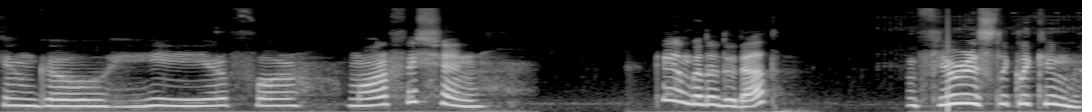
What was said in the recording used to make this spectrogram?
Can go here for more fishing. Okay, I'm gonna do that. I'm furiously clicking.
